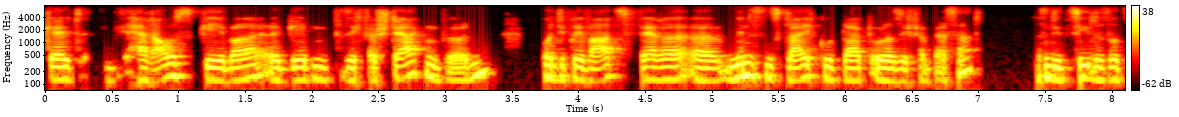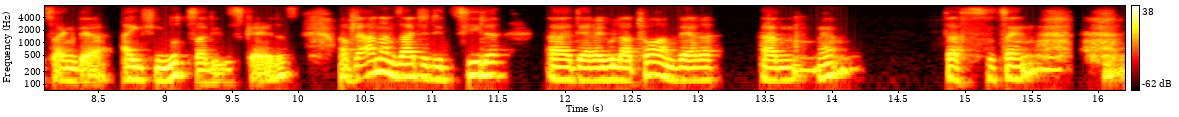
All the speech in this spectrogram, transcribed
Geldherausgeber äh, geben, sich verstärken würden und die Privatsphäre äh, mindestens gleich gut bleibt oder sich verbessert. Das sind die Ziele sozusagen der eigentlichen Nutzer dieses Geldes. auf der anderen Seite die Ziele äh, der Regulatoren wäre, ähm, ja, dass sozusagen äh,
